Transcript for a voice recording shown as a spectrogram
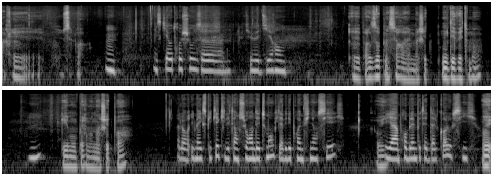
Après, je sais pas. Hmm. Est-ce qu'il y a autre chose euh, que tu veux dire Euh, par exemple, ma soeur m'achète des vêtements Hmm. et mon père m'en achète pas. Alors, il m'a expliqué qu'il était en surendettement, qu'il avait des problèmes financiers. Et il Oui. y a un problème peut-être d'alcool aussi. Oui.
